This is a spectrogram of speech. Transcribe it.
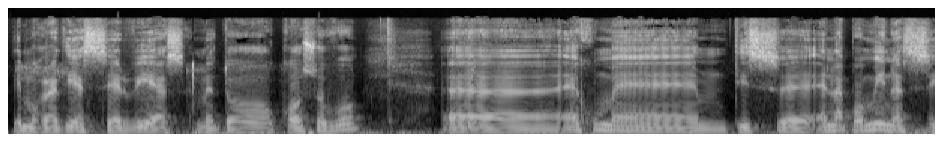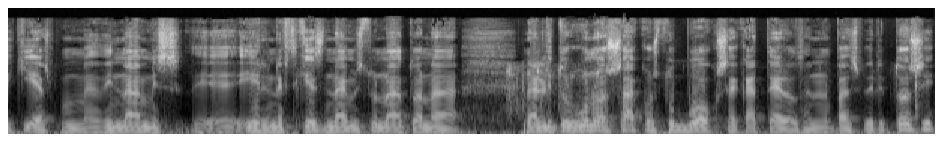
Δημοκρατίας της Σερβίας με το Κόσοβο. Ε, έχουμε τις ε, εναπομείναστες εκεί ας πούμε δυνάμεις, οι ειρηνευτικές δυνάμεις του ΝΑΤΟ να, να λειτουργούν ως σάκος του μπόξ εκατέρωθεν εν πάση περιπτώσει.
